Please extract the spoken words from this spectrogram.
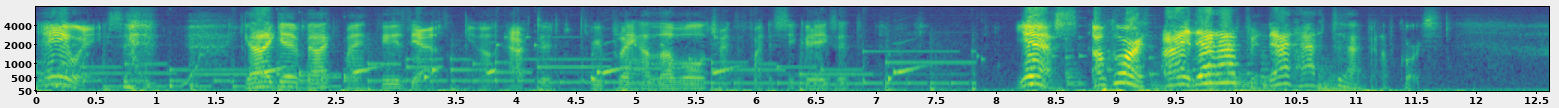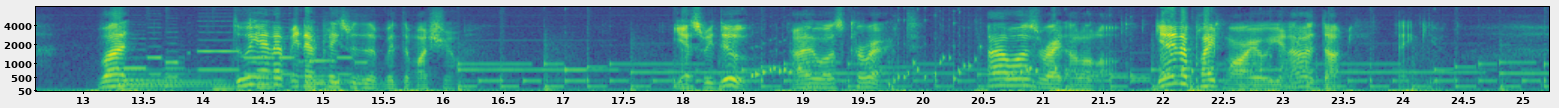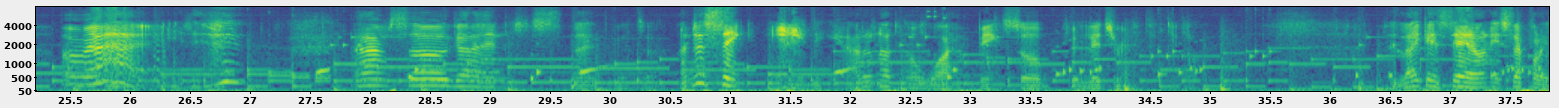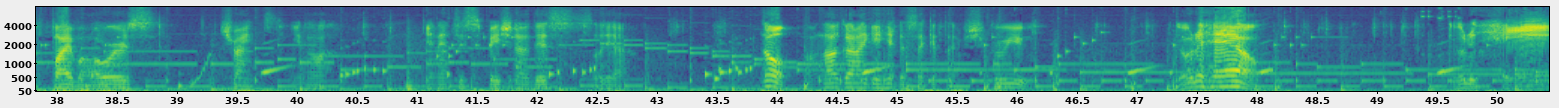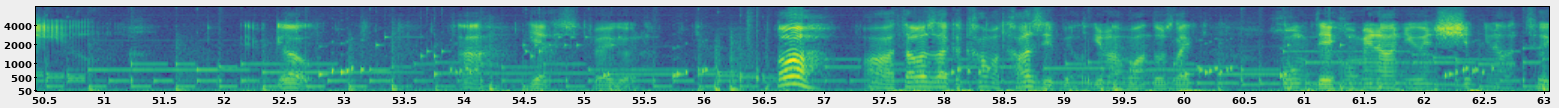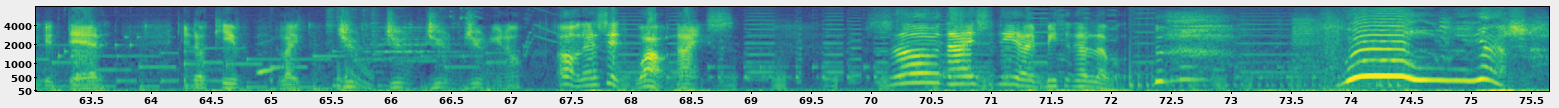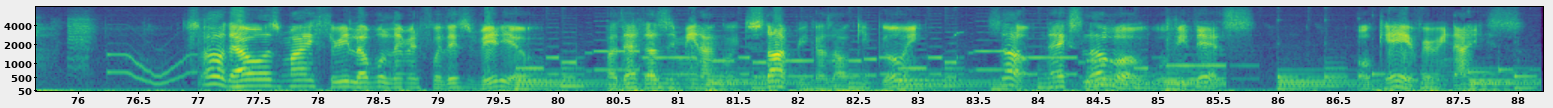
Anyways, gotta get back my enthusiasm, you know, after replaying a level, trying to find a secret exit. Yes, of course, I that happened. That had to happen, of course. But do we end up in that place with the with the mushroom? Yes, we do. I was correct. I was right all along. Get in the pipe, Mario. You're not a dummy. Alright. I'm so gonna end I'm just saying anything here. I do not know why I'm being so belligerent, you know. Like I said, I only slept for like five hours trying to, you know, in anticipation of this, so yeah. No, I'm not gonna get hit the second time. Screw you. Go to hell. Go to hell. There we go. Ah, yes, very good. Oh! Oh, it was like a kamikaze build. You know, one of those like home they home in on you and shit, you know, until you get dead. And they'll keep like June, June, June, June, you know. Oh, that's it. Wow, nice. So nice indeed. I beaten that level. Woo! Yes. So that was my three level limit for this video. But that doesn't mean I'm going to stop because I'll keep going. So, next level will be this. Okay, very nice.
